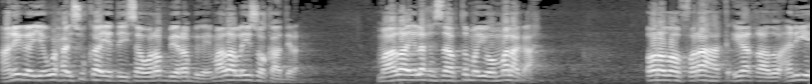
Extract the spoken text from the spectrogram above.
aniga iyo waxaa isu kaayadaysaa wa rabbii rabbigay maadaa la iisoo kaadira maadaa ila xisaabtamaya oo malag ah orodoo faraha iga qaado aniga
